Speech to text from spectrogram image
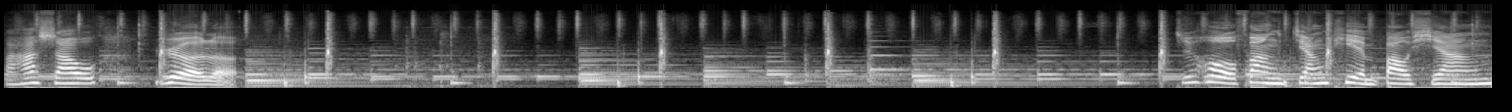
把它烧热了。之后放姜片爆香，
